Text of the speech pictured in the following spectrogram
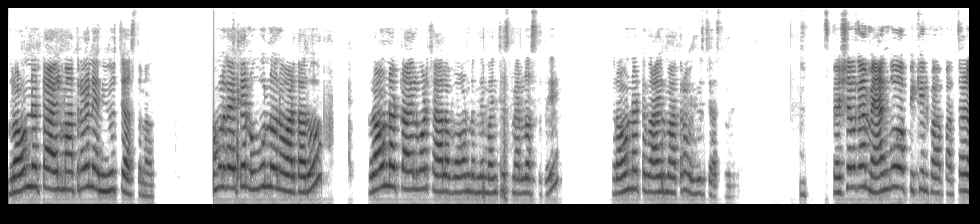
గ్రౌండ్ నట్ ఆయిల్ మాత్రమే నేను యూజ్ చేస్తున్నాను మామూలుగా అయితే నువ్వుల నూనె వాడతారు. గ్రౌండ్ నట్ ఆయిల్ కూడా చాలా బాగుంటుంది. మంచి స్మెల్ వస్తుంది. గ్రౌండ్ నట్ ఆయిల్ మాత్రం యూజ్ చేస్తుంది స్పెషల్గా మ్యాంగో పికిల్ పచ్చడి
